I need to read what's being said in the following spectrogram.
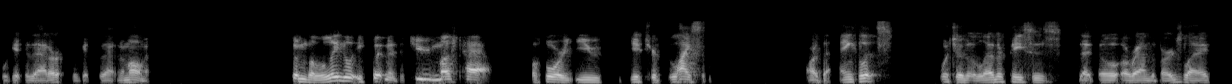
We'll get to that. Or we'll get to that in a moment. Some of the legal equipment that you must have before you get your license are the anklets, which are the leather pieces that go around the bird's leg.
